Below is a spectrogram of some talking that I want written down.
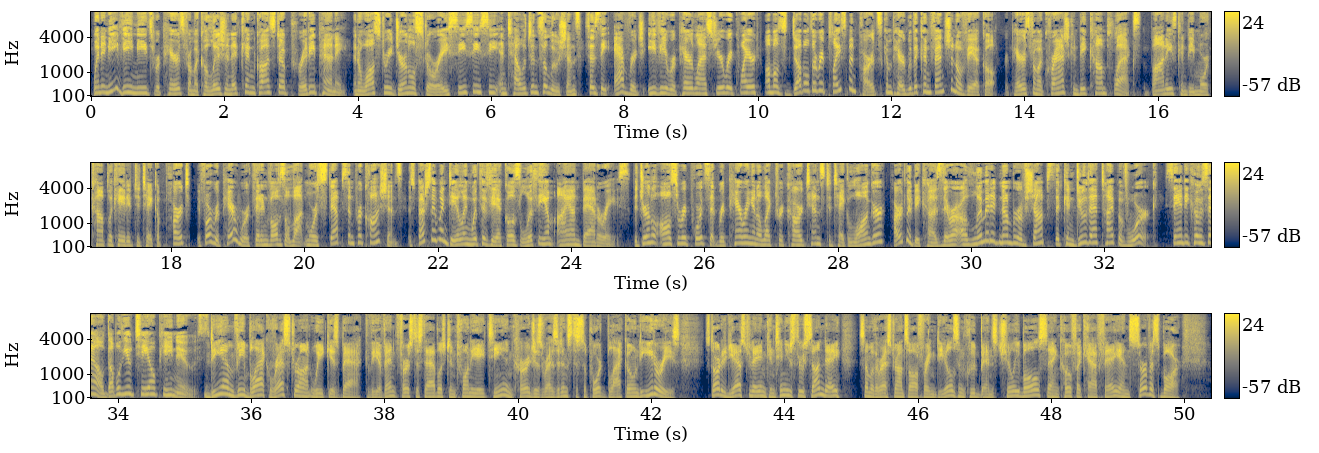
When an EV needs repairs from a collision, it can cost a pretty penny. In a Wall Street Journal story, CCC Intelligent Solutions says the average EV repair last year required almost double the replacement parts compared with a conventional vehicle. Repairs from a crash can be complex. The bodies can be more complicated to take apart before repair work that involves a lot more steps and precautions, especially when dealing with the vehicle's lithium ion batteries. The journal also reports that repairing an electric car tends to take longer, partly because there are a limited number of shops that can do that type of work. Sandy Kozel, WTOP News. DMV Black Restaurant Week is back. The event, first established in 2018, encourages residents to support black owned eateries. Started yesterday and continues through Sunday. Some of the restaurants offering deals include Ben's Chili Bowl, Sankofa Cafe, and Service Bar.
